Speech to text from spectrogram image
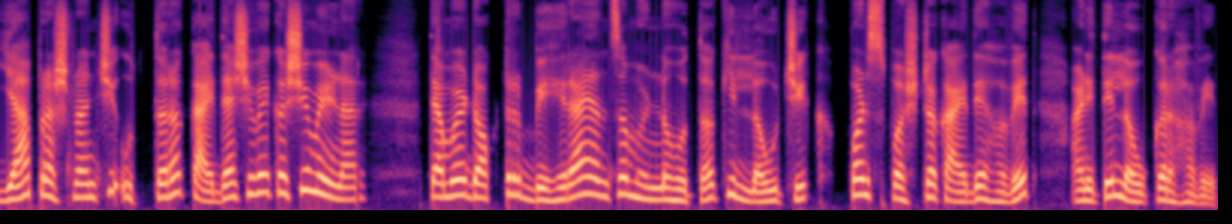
या प्रश्नांची उत्तरं कायद्याशिवाय कशी मिळणार? त्यामुळे डॉक्टर बेहरा यांचं म्हणणं होतं की लवचिक पण स्पष्ट कायदे हवेत आणि ते लवकर हवेत.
